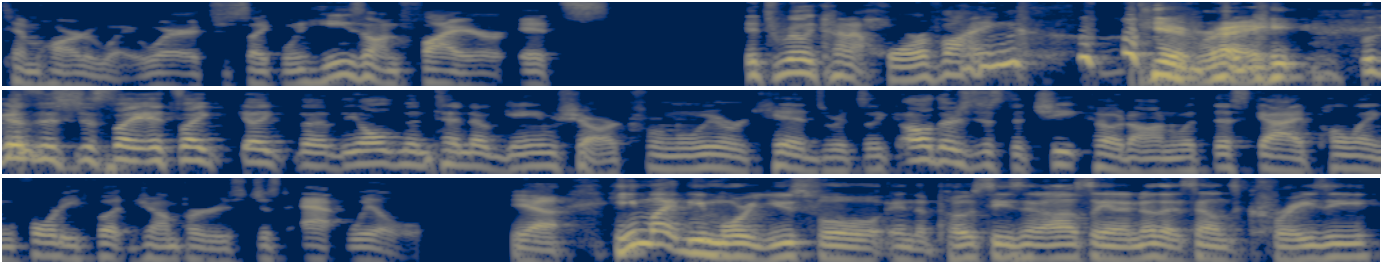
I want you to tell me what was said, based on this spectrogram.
Tim Hardaway, where it's just like when he's on fire, it's it's really kind of horrifying. yeah, right. because it's just like it's like like the the old Nintendo Game Shark from when we were kids, where it's like, oh, there's just a cheat code on with this guy pulling 40 foot jumpers just at will. Yeah, he might be more useful in the postseason, honestly. And I know that sounds crazy,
